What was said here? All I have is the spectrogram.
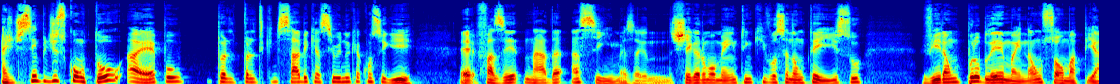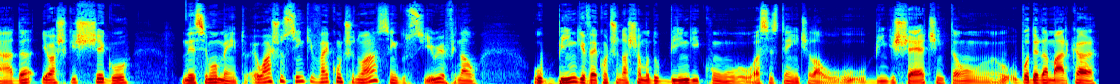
a gente sempre descontou a Apple para que a gente sabe que a Siri nunca ia conseguir. é, fazer nada assim. Mas chega no momento em que você não ter isso vira um problema e não só uma piada. E eu acho que chegou nesse momento. Eu acho sim que vai continuar sendo Siri, afinal, o Bing vai continuar chamando o Bing com o assistente lá, o, Bing Chat. Então, o poder da marca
